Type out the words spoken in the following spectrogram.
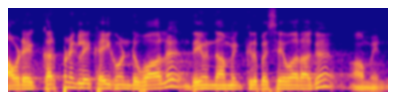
அவருடைய கற்பனைகளை கை கொண்டு வாழ தேவன் தாமே கிருபை செய்வாராக. ஆமீன்.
